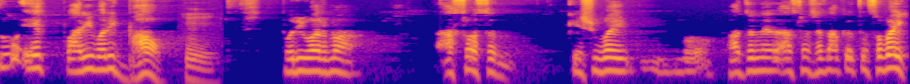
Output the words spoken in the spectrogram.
તો એક પારિવારિક ભાવ. હમ. પરિવારમાં આશ્વાસન. કેશુભાઈ ફાધરને આશ્વાસન આપે તો સ્વાભાવિક.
